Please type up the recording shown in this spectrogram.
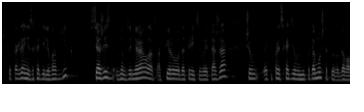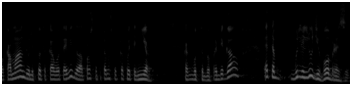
что когда они заходили в ВГИК, вся жизнь в нем замирала от первого до третьего этажа. Причем это происходило не потому, что кто-то давал команду или кто-то кого-то видел, а просто потому, что какой-то нерв как будто бы пробегал. Это были люди в образе.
